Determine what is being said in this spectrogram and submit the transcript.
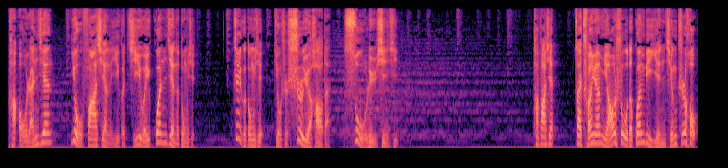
他偶然间又发现了一个极为关键的东西，这个东西就是世越号的。速率信息。他发现，在船员描述的关闭引擎之后，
